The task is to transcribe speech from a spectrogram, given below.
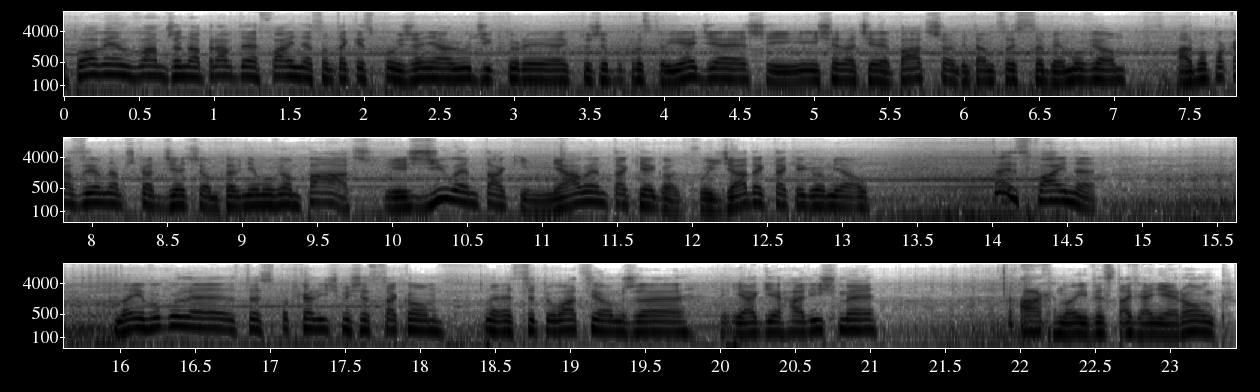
I powiem wam, że naprawdę fajne są takie spojrzenia ludzi, który, którzy po prostu jedziesz i, i się na ciebie patrzą i tam coś sobie mówią. Albo pokazują na przykład dzieciom, pewnie mówią, patrz, jeździłem takim, miałem takiego, twój dziadek takiego miał. To jest fajne. No i w ogóle też spotkaliśmy się z taką e, sytuacją, że jak jechaliśmy, ach no i wystawianie rąk.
